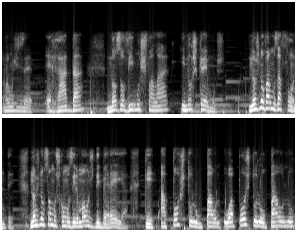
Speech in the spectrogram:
vamos dizer, errada. Nós ouvimos falar e nós cremos. Nós não vamos à fonte. Nós não somos como os irmãos de Bereia, que apóstolo Paulo, o apóstolo Paulo,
